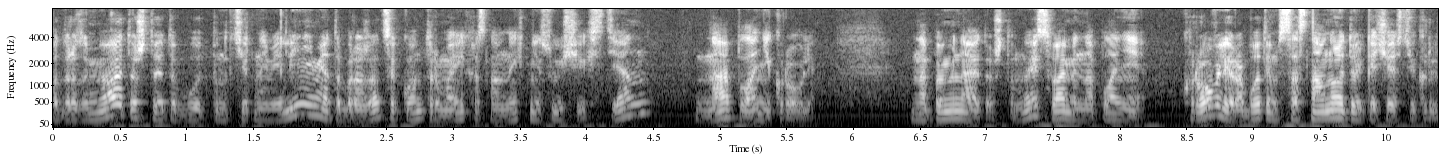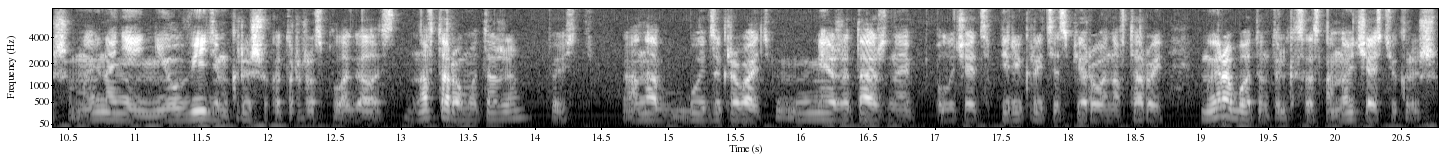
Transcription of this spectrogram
Подразумеваю то, что это будет пунктирными линиями отображаться контур моих основных несущих стен на плане кровли. Напоминаю то, что мы с вами на плане кровли работаем с основной только частью крыши. Мы на ней не увидим крышу, которая располагалась на втором этаже. То есть она будет закрывать межэтажное, получается, перекрытие с первого на второй. Мы работаем только с основной частью крыши.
